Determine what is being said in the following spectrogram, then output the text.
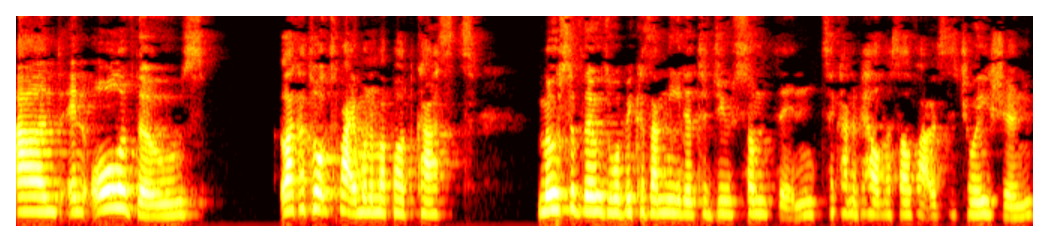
And in all of those, like I talked about in one of my podcasts, most of those were because I needed to do something to kind of help myself out of the situation.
